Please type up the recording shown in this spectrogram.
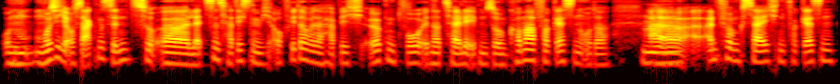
Und Mhm. muss ich auch sagen, sind so, äh, letztens hatte ich es nämlich auch wieder, weil da habe ich irgendwo in der Zeile eben so ein Komma vergessen oder Mhm. äh, Anführungszeichen vergessen.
